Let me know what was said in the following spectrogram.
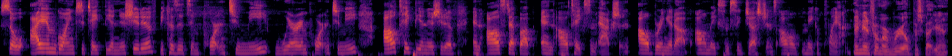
So I am going to take the initiative because it's important to me. We're important to me. I'll take the initiative and I'll step up and I'll take some action. I'll bring it up. I'll make some suggestions. I'll make a plan. And then from a real perspective,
